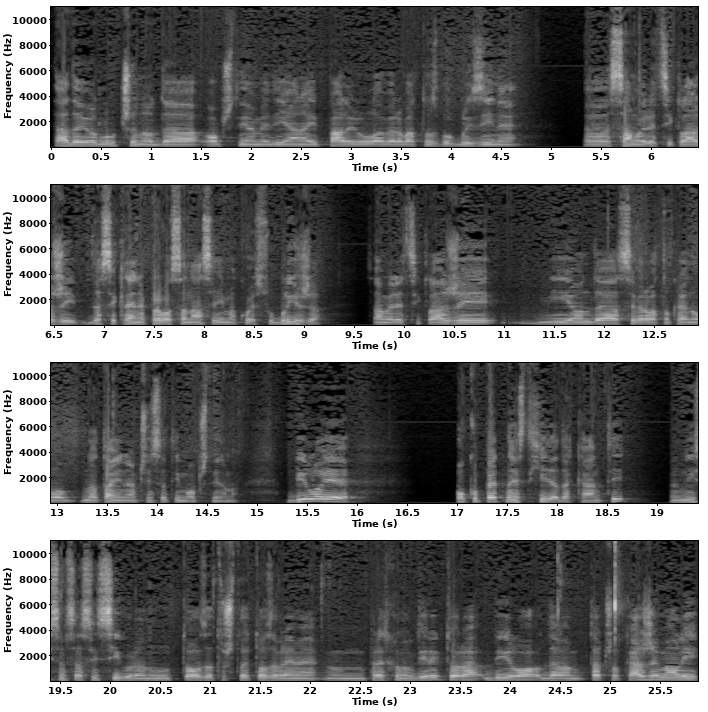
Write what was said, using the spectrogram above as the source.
Tada je odlučeno da opština Medijana i Palilula, verovatno zbog blizine e, samoj reciklaži, da se krene prvo sa naseljima koje su bliža samoj reciklaži i onda se verovatno krenulo na taj način sa tim opštinama. Bilo je oko 15.000 kanti, nisam sasvim siguran u to zato što je to za vreme prethodnog direktora bilo, da vam tačno kažem, ali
